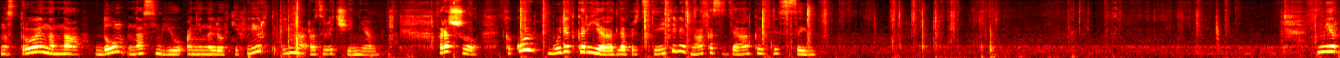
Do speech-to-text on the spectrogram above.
настроена на дом, на семью, а не на легкий флирт и на развлечения. Хорошо. Какой будет карьера для представителей знака зодиака Весы? Мир.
